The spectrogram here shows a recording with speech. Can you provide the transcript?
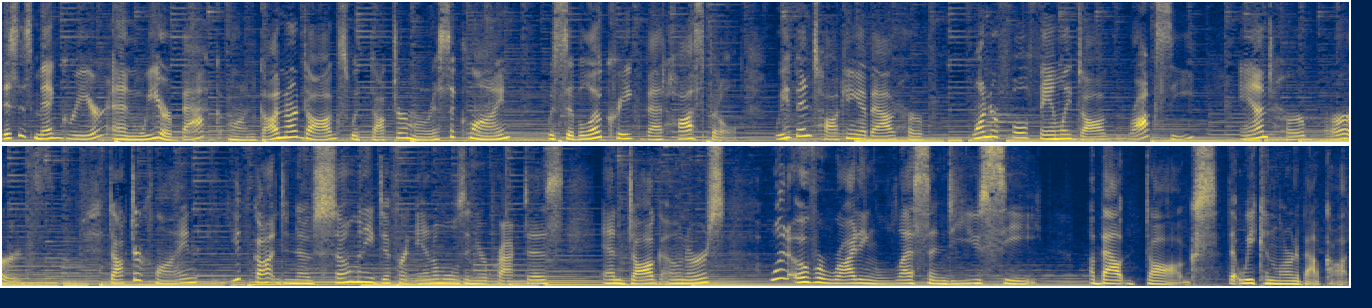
This is Meg Greer, and we are back on God and Our Dogs with Dr. Marissa Klein with Cibolo Creek Vet Hospital. We've been talking about her wonderful family dog, Roxy, and her birds. Dr. Klein, you've gotten to know so many different animals in your practice and dog owners. What overriding lesson do you see about dogs that we can learn about God?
